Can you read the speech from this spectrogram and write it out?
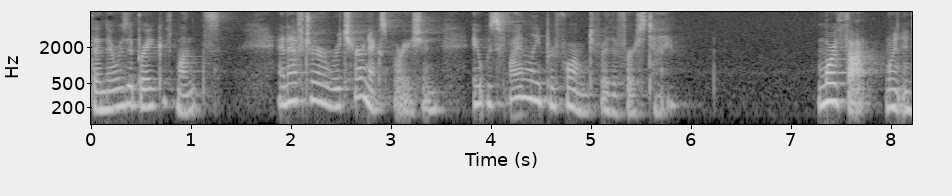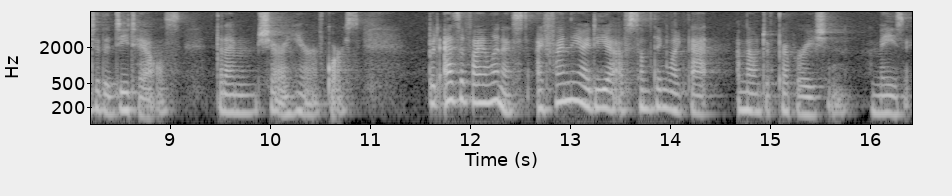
Then there was a break of months, and after a return exploration, it was finally performed for the first time. More thought went into the details that I'm sharing here, of course, but as a violinist, I find the idea of something like that amount of preparation amazing.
